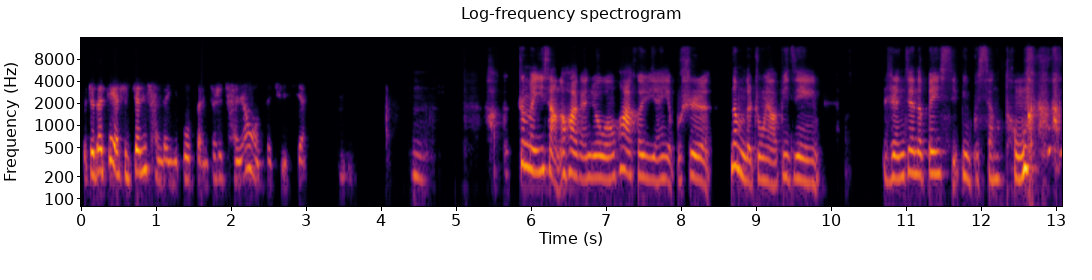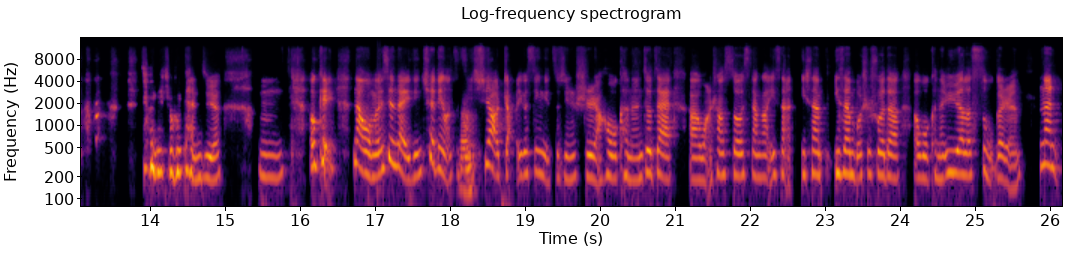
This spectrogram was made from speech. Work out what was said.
我觉得这也是真诚的一部分，就是承认我们的局限。嗯，好的，这么一想的话，感觉文化和语言也不是那么的重要，毕竟。人间的悲喜并不相通，就那种感觉。嗯，OK，那我们现在已经确定了自己需要找一个心理咨询师，然后我可能就在呃网上搜，像刚一三一三一三博士说的，呃，我可能预约了四五个人。那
